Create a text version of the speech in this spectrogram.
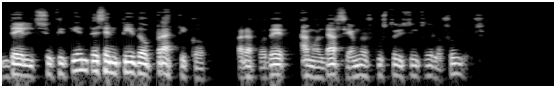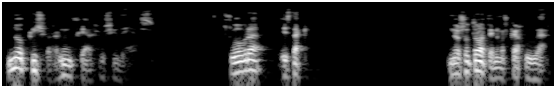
del suficiente sentido práctico para poder amoldarse a unos gustos distintos de los suyos. No quiso renunciar a sus ideas. Su obra está aquí. Nosotros la tenemos que juzgar.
